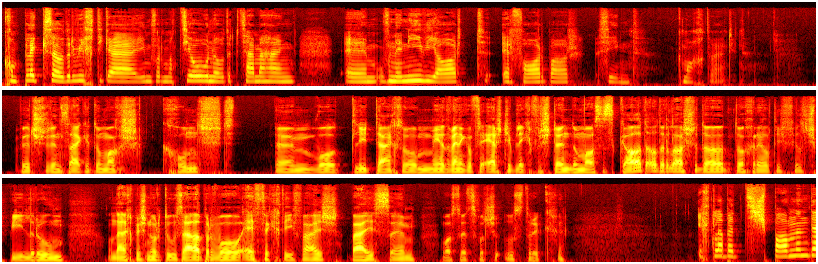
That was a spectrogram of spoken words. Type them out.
komplexen oder wichtigen Informationen oder Zusammenhänge ähm, auf eine neue Art erfahrbar sind, gemacht werden. Würdest du denn sagen, du machst Kunst, ähm, wo die Leute eigentlich so mehr oder weniger auf den ersten Blick verstehen, um was es geht, oder lässt du da doch relativ viel Spielraum und eigentlich bist nur du selber, der effektiv weiss, weiss ähm, was du jetzt ausdrücken Ich glaube, das Spannende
